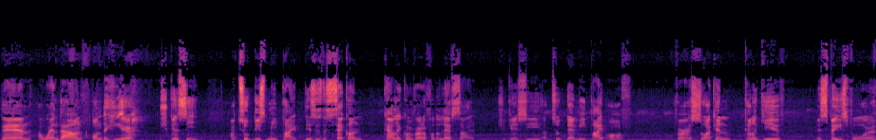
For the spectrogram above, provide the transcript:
then I went down under here as you can see. I took this meat pipe. This is the second catalytic converter for the left side. As you can see I took that meat pipe off first so I can kind of give space for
